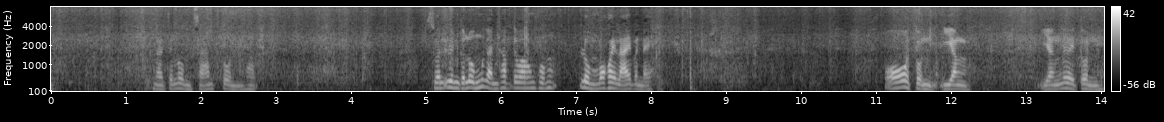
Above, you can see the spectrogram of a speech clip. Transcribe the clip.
มน่าจะล่มสามต้นครับ ส่วนอื่นก็ล่มเหมือนกันครับ แต่ว่าของผมล่มไม่ค่อยหลายปานใดโอ้ต้นเอียงเอียงเลยต้นนี้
